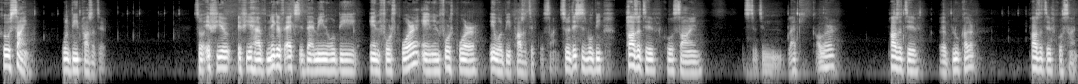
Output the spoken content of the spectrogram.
cosine will be positive. So if you if you have negative x, that mean it will be in fourth quarter, and in fourth quarter it will be positive cosine. So this is will be positive cosine. Let's do it in black color. Positive uh, blue color. Positive cosine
